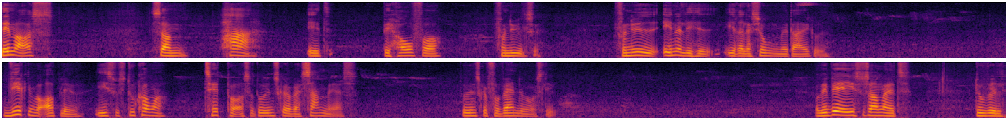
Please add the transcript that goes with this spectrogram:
dem af os, som har et behov for fornyelse. Fornyet inderlighed i relationen med dig, Gud. Virkelig må opleve, Jesus, du kommer tæt på os, og du ønsker at være sammen med os. Du ønsker at forvandle vores liv. Og vi beder Jesus om, at du vil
